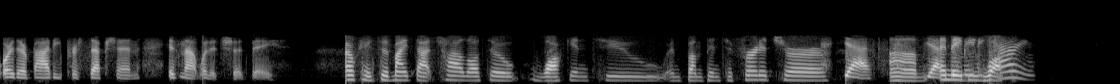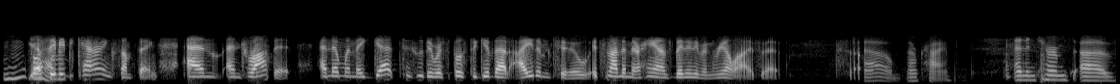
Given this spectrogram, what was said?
or their body perception is not what it should be. Okay, so might that child also walk into and bump into furniture? Yes. Um, Yes. and they maybe may be walk. carrying Mhm, Yes, ahead. they may be carrying something and and drop it, and then when they get to who they were supposed to give that item to, it's not in their hands. They didn't even realize it. So Oh, okay. And in terms of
